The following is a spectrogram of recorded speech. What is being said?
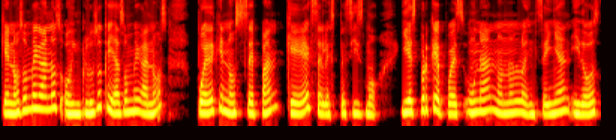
que no son veganos o incluso que ya son veganos, puede que no sepan qué es el especismo. Y es porque, pues, una, no nos lo enseñan y dos,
